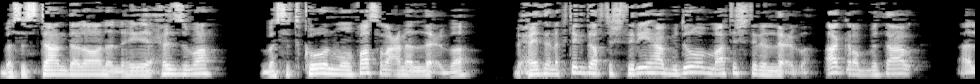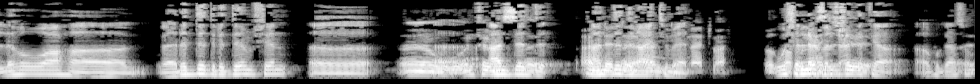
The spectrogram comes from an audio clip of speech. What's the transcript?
بس standalone اللي هي حزمة بس تكون منفصلة عن اللعبة بحيث إنك تقدر تشتريها بدون ما تشتري اللعبة. أقرب مثال اللي هو Red Dead Redemption Undead Undead Nightmare وش اللعبة اللي عندك يا أبو قاسم؟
